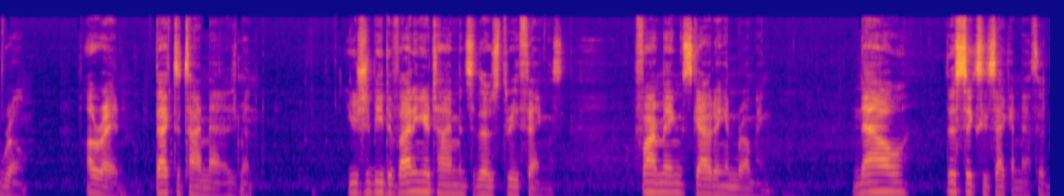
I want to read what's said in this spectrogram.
roam. Alright, back to time management. You should be dividing your time into those three things farming, scouting, and roaming. Now, the 60 second method.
